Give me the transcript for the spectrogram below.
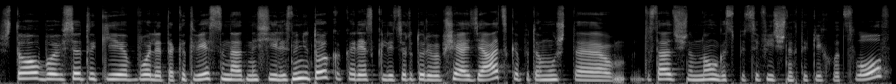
чтобы все-таки более так ответственно относились, ну не только к корейской литературе, вообще азиатской, потому что достаточно много специфичных таких вот слов,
